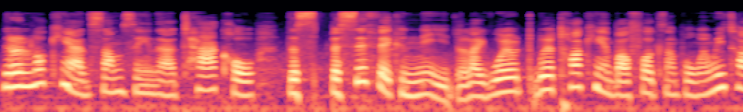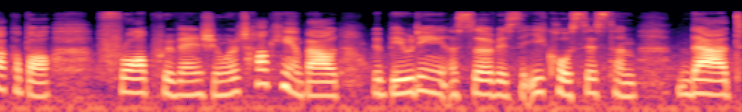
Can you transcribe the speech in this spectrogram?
They're looking at something that tackle the specific need. Like we're, we're talking about, for example, when we talk about fraud prevention, we're talking about we're building a service ecosystem that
